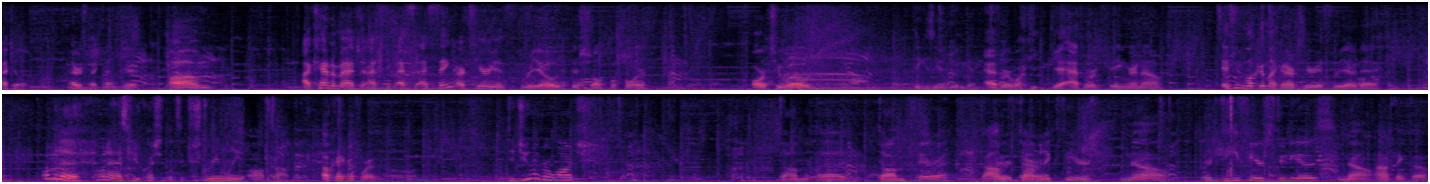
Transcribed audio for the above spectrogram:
I feel it. I respect that. Yeah. Um, I can't imagine. I think I, th- I think Artiria's 3-0'd this Shulk before, or 2-0'd. I think he's gonna do it again. We're wa- yeah, as we're seeing right now. This is looking like an Artiria 3-0 day. I'm gonna I'm gonna ask you a question that's extremely off topic. Okay, go for it. Did you ever watch Dom uh, Dom Farah Dom or Farah. Dominic Fear No, or D Fear Studios? no, I don't think so.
